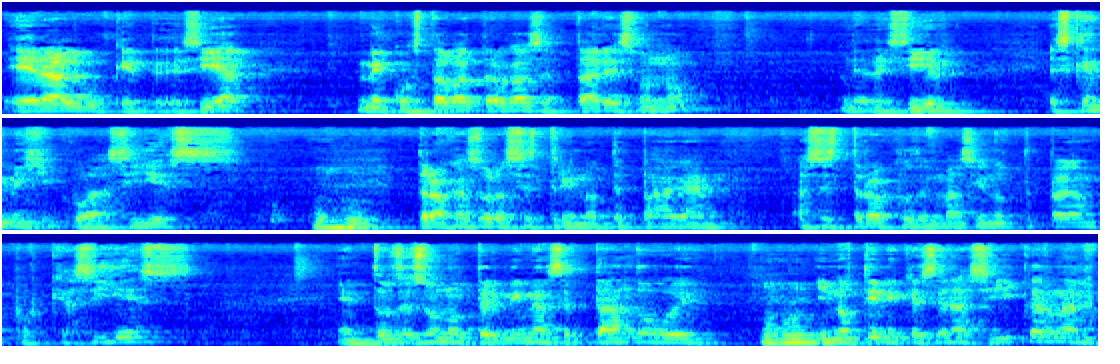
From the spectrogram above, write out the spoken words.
era algo que te decía, me costaba trabajo aceptar eso, ¿no? De decir, es que en México así es. Trabajas horas extra y no te pagan. Haces trabajo de más y no te pagan porque así es. Entonces uno termina aceptando, güey. Y no tiene que ser así, carnal.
